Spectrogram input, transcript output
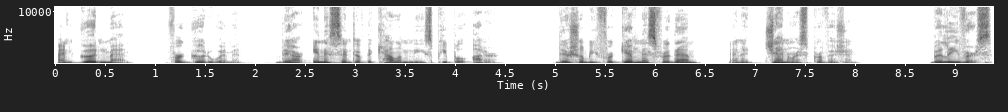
and good men for good women. They are innocent of the calumnies people utter. There shall be forgiveness for them and a generous provision. Believers,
